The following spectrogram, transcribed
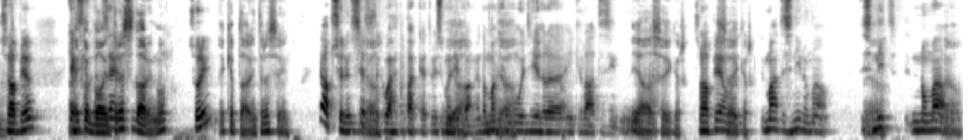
Snap je? Kijk, Ik heb wel er zijn- interesse daarin hoor. Sorry? Ik heb daar interesse in. Ja, absoluut. Ziftelijk wacht pakket, wees maar Ja. niet bang. En dan mag je Ja. hem ooit hier eh, een keer laten zien. Ja, zeker. Snap je? Zeker. Maar het is niet normaal. Het is Ja. niet normaal. Ja.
